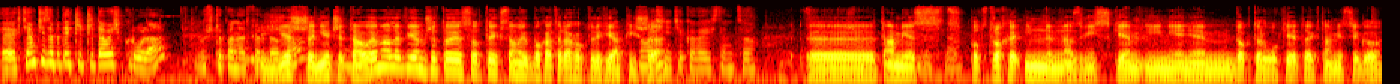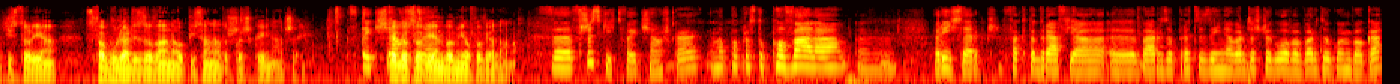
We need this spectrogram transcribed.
E, chciałam cię zapytać, czy czytałeś Króla Szczepana Twardocha? Jeszcze nie czytałem, ale wiem, że to jest o tych samych bohaterach, o których ja No piszę. właśnie, ciekawa jestem, co... E, Tam jest pod trochę innym nazwiskiem i imieniem doktor Łokietek. Tam jest jego historia sfabularyzowana, opisana troszeczkę inaczej. Tej Z książce, tego co wiem, bo mi opowiadano. w wszystkich twoich książkach, no po prostu powala y, research, faktografia y, bardzo precyzyjna, bardzo szczegółowa, bardzo głęboka.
